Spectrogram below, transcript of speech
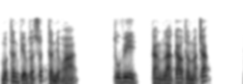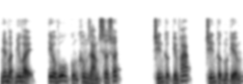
một thân kiếm thuật xuất thần nhập hóa. Tu vi, càng là cao thâm mặt chắc. Nhân vật như vậy, tiêu vũ cũng không dám sơ xuất chín cực kiếm pháp, chín cực một kiếm.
